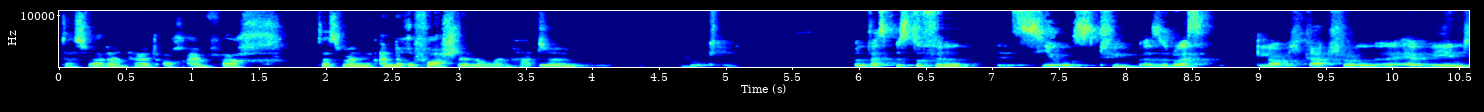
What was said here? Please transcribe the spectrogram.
das war dann halt auch einfach dass man andere Vorstellungen hatte. Mhm. Okay. Und was bist du für ein Beziehungstyp? Also du hast, glaube ich, gerade schon äh, erwähnt,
